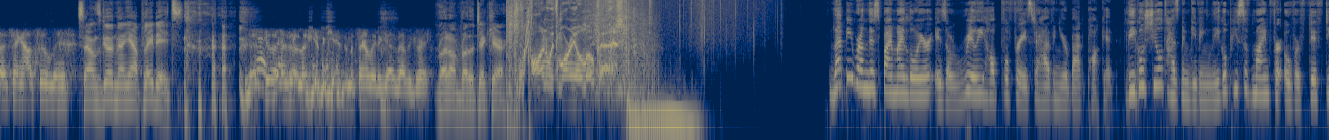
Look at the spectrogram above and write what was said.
let's hang out soon, man. Sounds good, man. Yeah, play dates. yeah, Let's do it. Let's, do it. Let's get the kids and the family together. That'd be great. right on, brother. Take care. On with Mario Lopez. Let me run this by my lawyer is a really helpful phrase to have in your back pocket. Legal Shield has been giving legal peace of mind for over 50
